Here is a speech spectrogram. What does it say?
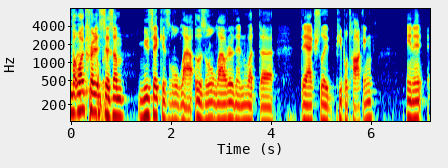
but one criticism, music is a little loud. It was a little louder than what the the actually people talking in it,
